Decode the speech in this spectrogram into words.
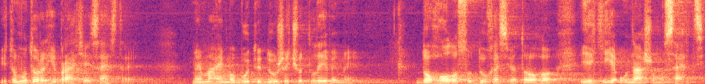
І тому, дорогі браття і сестри, ми маємо бути дуже чутливими до голосу Духа Святого, який є у нашому серці.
